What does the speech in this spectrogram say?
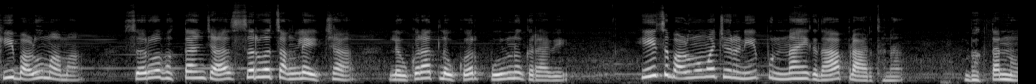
की बाळूमामा सर्व भक्तांच्या सर्व चांगल्या इच्छा लवकरात लवकर पूर्ण करावे. हीच बाळूमामा चरणी पुन्हा एकदा प्रार्थना. भक्तांनो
